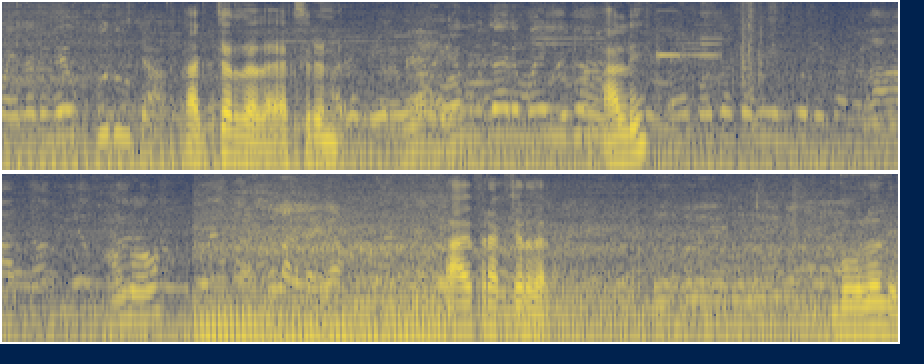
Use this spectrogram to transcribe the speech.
पहले तो मैं खुद उठा. फ्रॅक्चर झाला ऍक्सिडेंट मैं उधर मैं इधर आली? हेलो. काय फ्रॅक्चर झालं? बोलवले.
